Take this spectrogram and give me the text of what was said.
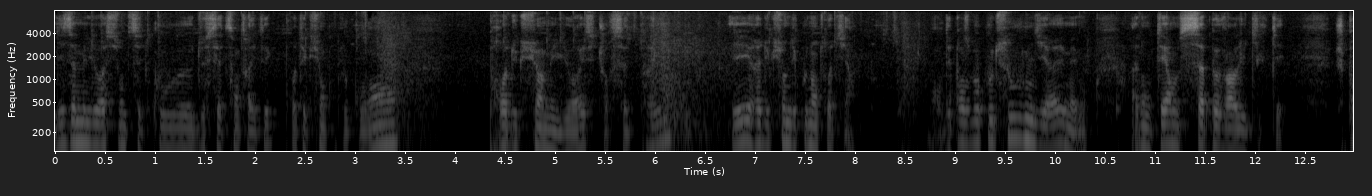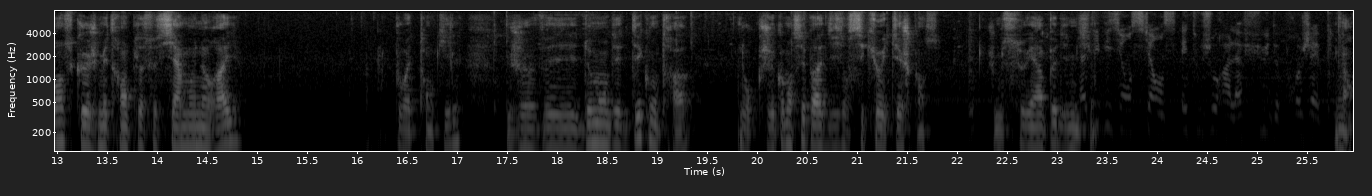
les améliorations de cette, centralité. Protection contre le courant, production améliorée, c'est toujours 7 prix, et réduction des coûts d'entretien. on dépense beaucoup de sous, vous me direz, mais bon, à long terme, ça peut avoir l'utilité. Je pense que je mettrai en place aussi un monorail pour être tranquille. Je vais demander des contrats. Donc, je vais commencer par la division sécurité, je pense. Je me souviens un peu des missions. Non.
